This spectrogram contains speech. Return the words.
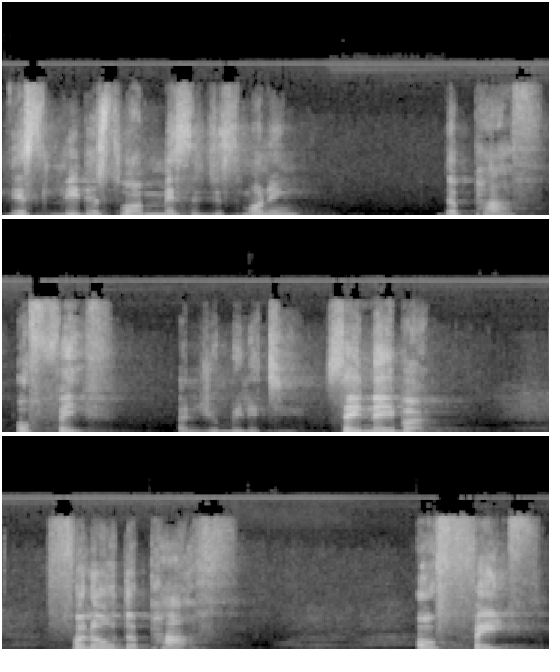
This leads us to our message this morning the path of faith and humility. Say, neighbor, follow the path of faith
